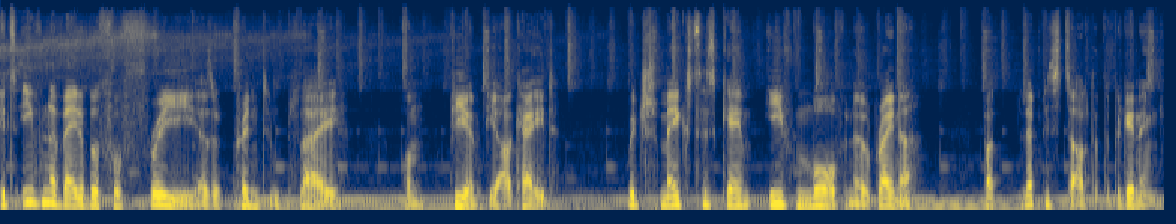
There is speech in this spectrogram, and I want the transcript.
It's even available for free as a print and play on PNP Arcade, which makes this game even more of a no brainer. But let me start at the beginning.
